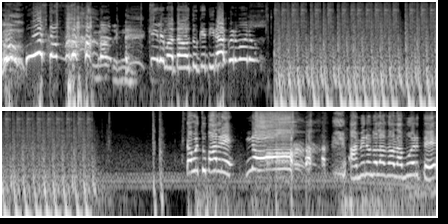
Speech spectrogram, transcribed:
What the fuck? ¿Qué le he matado tú? ¿Qué tiraco, hermano? Padre! ¡No! A menos no le has dado la muerte.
